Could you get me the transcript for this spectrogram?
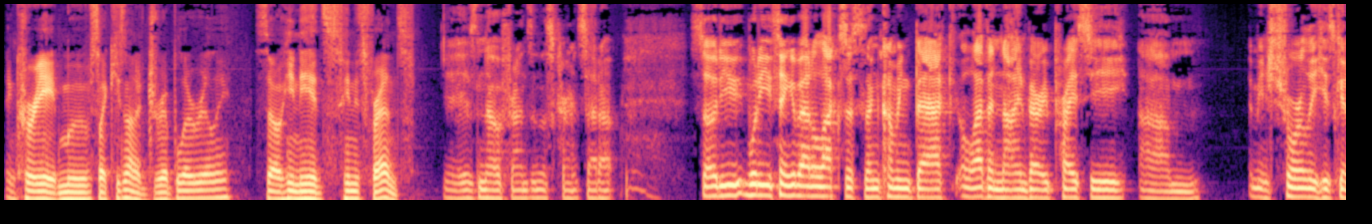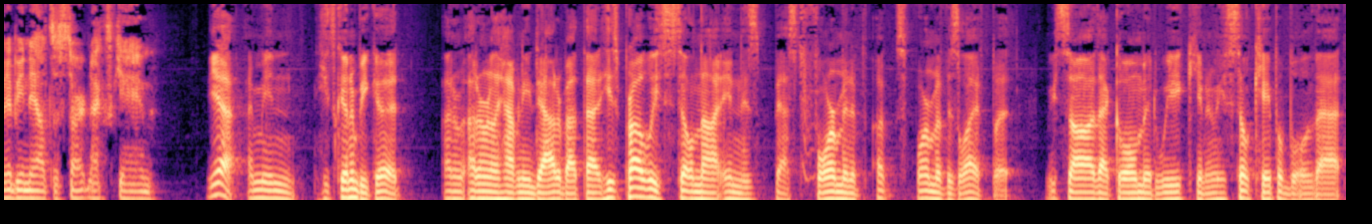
and create moves. Like he's not a dribbler really. So he needs he needs friends. Yeah, he has no friends in this current setup. So do you? What do you think about Alexis then coming back? 11-9, very pricey. Um, I mean, surely he's going to be nailed to start next game. Yeah, I mean, he's going to be good. I don't I don't really have any doubt about that. He's probably still not in his best form in uh, form of his life, but we saw that goal midweek, you know, he's still capable of that.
